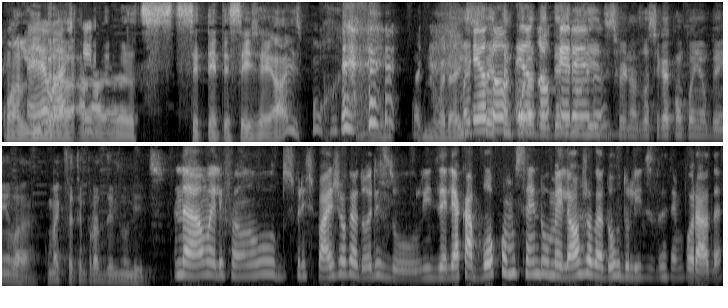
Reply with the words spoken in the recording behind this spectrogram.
Com a é, Libra que... a 76 reais? Porra. Dar Como é que foi a temporada dele querendo... no Leeds, Fernando? Você que acompanhou bem lá. Como é que foi a temporada dele no Leeds? Não, ele foi um dos principais jogadores do Leeds. Ele acabou como sendo o melhor jogador do Leeds da temporada.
